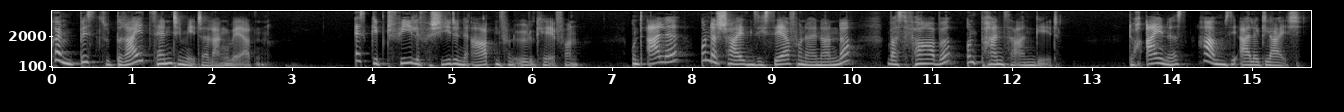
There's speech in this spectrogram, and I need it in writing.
können bis zu drei Zentimeter lang werden. Es gibt viele verschiedene Arten von Ölkäfern und alle unterscheiden sich sehr voneinander, was Farbe und Panzer angeht. Doch eines haben sie alle gleich –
